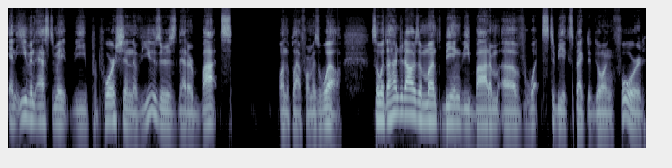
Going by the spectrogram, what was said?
and even estimate the proportion of users that are bots on the platform as well. So, with $100 a month being the bottom of what's to be expected going forward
